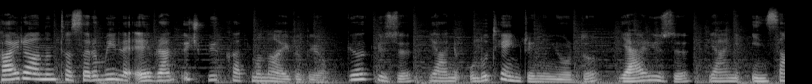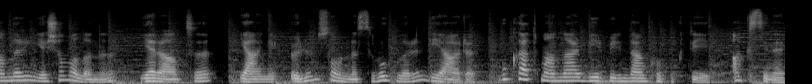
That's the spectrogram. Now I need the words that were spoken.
Kayra'nın tasarımıyla evren üç büyük katmana ayrılıyor. Gökyüzü yani Ulu Tengri'nin yurdu, yeryüzü yani insanların yaşam alanı, yeraltı yani ölüm sonrası ruhların diyarı. Bu katmanlar birbirinden kopuk değil. Aksine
